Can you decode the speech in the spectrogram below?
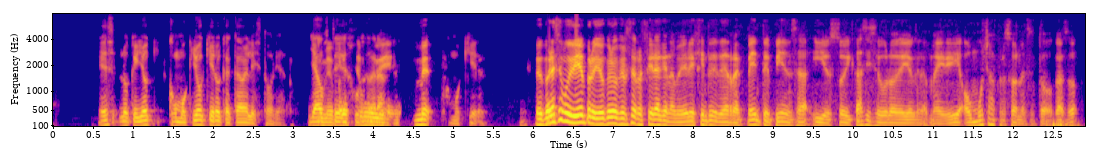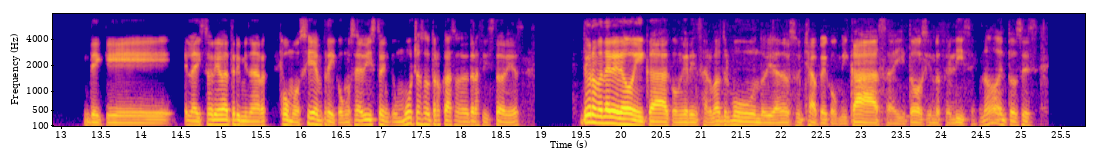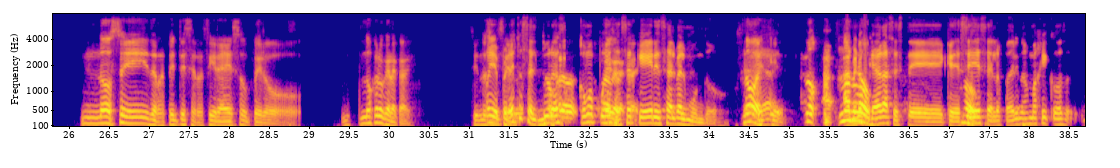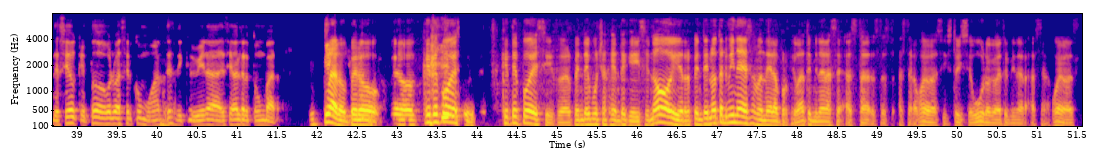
es lo que yo, como que yo quiero que acabe la historia, ¿no? Ya me ustedes juzgarán. Me, como quieran. me parece muy bien, pero yo creo que él se refiere a que la mayoría de gente de repente piensa, y yo estoy casi seguro de ello, que la mayoría, o muchas personas en todo caso, de que la historia va a terminar como siempre y como se ha visto en muchos otros casos de otras historias, de una manera heroica, con Eren salvando el mundo y dándose un chape con mi casa y todos siendo felices, ¿no? Entonces, no sé, de repente se refiere a eso, pero no creo que la acabe. Siendo Oye, pero a estas alturas, no creo- ¿cómo puedes hacer que Eren salve al mundo? O sea, No, es que, no, a, no, a menos no. que hagas este, que desees a los padrinos mágicos, deseo que todo vuelva a ser como antes de que hubiera deseado el retumbar. Claro, pero, pero ¿qué te puedo decir? ¿Qué te puedo decir? De repente hay mucha gente que dice, no, y de repente no termina de esa manera porque va a terminar hasta, hasta, hasta, hasta las huevas, y estoy seguro que va a terminar hasta las huevas.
